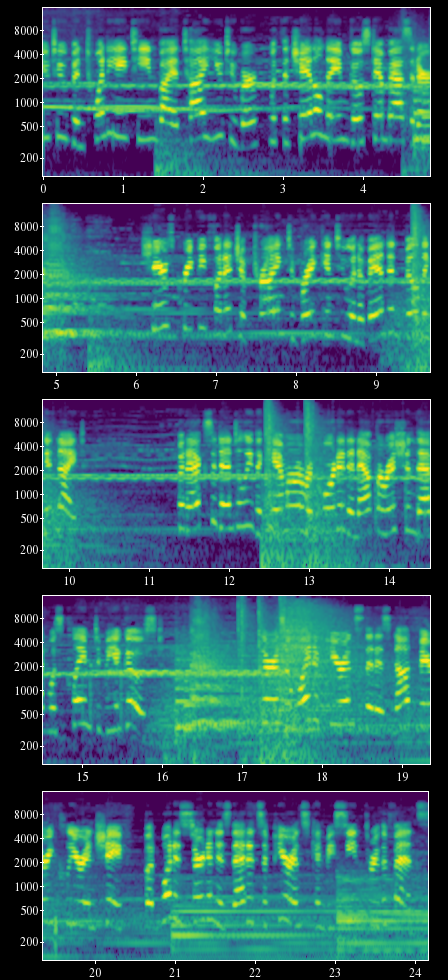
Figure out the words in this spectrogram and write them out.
YouTube in 2018 by a Thai YouTuber with the channel name Ghost Ambassador. Shares creepy footage of trying to break into an abandoned building at night. But accidentally the camera recorded an apparition that was claimed to be a ghost. White appearance that is not very clear in shape, but what is certain is that its appearance can be seen through the fence.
